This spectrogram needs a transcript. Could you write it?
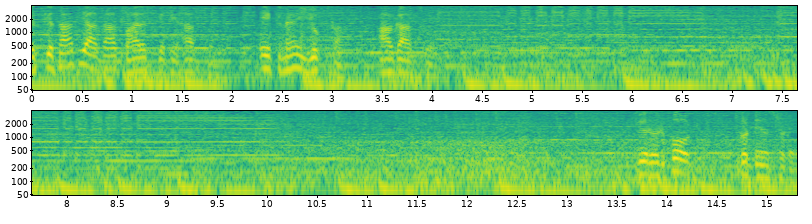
इसके साथ ही आज़ाद भारत के इतिहास में एक नए युग का आगाज़ हुआ bureau report, good news today.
